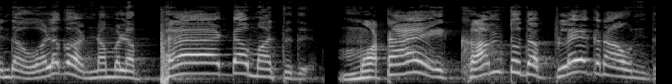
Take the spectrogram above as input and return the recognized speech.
இந்த உலகம் நம்மள பேட்டா மாத்துது. மொட்டை கம் டு த பிளே கிரவுண்ட்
